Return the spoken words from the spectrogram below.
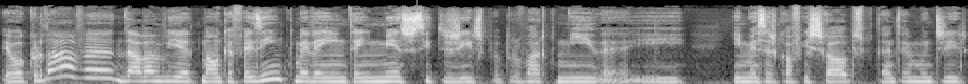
Eu acordava, dava-me a tomar um cafezinho, que Medellín tem imensos sítios giros para provar comida e imensas coffee shops, portanto é muito giro.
